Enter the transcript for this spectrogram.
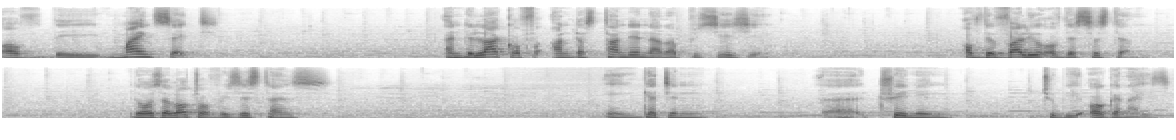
of the mindset and the lack of understanding and appreciation of the value of the system, there was a lot of resistance in getting uh, training to be organized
